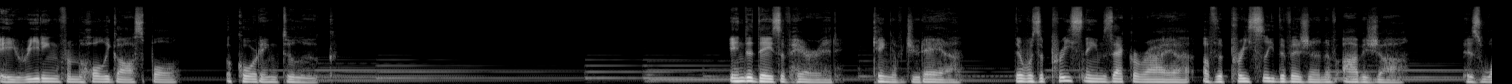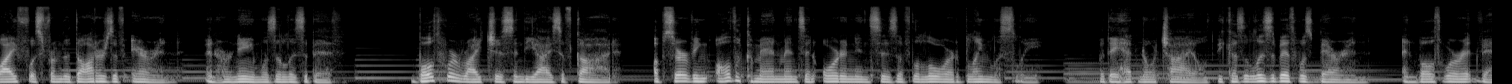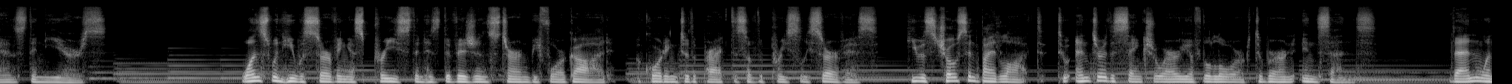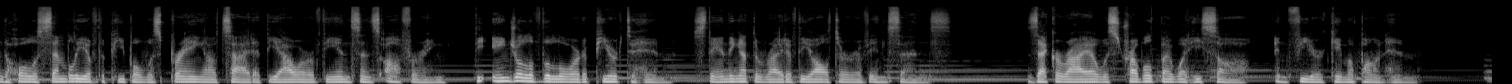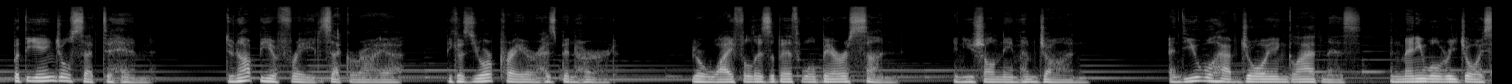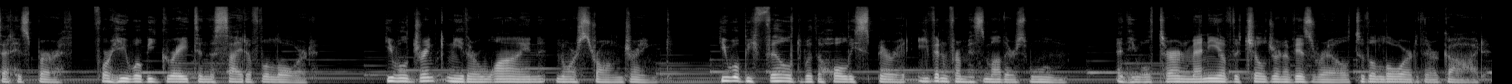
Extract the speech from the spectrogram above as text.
A reading from the Holy Gospel according to Luke. In the days of Herod, king of Judea, there was a priest named Zechariah of the priestly division of Abijah. His wife was from the daughters of Aaron, and her name was Elizabeth. Both were righteous in the eyes of God, observing all the commandments and ordinances of the Lord blamelessly. But they had no child because Elizabeth was barren and both were advanced in years. Once, when he was serving as priest in his division's turn before God, according to the practice of the priestly service, he was chosen by Lot to enter the sanctuary of the Lord to burn incense. Then, when the whole assembly of the people was praying outside at the hour of the incense offering, the angel of the Lord appeared to him, standing at the right of the altar of incense. Zechariah was troubled by what he saw and fear came upon him. But the angel said to him, Do not be afraid, Zechariah, because your prayer has been heard. Your wife Elizabeth will bear a son, and you shall name him John. And you will have joy and gladness, and many will rejoice at his birth, for he will be great in the sight of the Lord. He will drink neither wine nor strong drink. He will be filled with the Holy Spirit even from his mother's womb and he will turn many of the children of Israel to the Lord their God.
